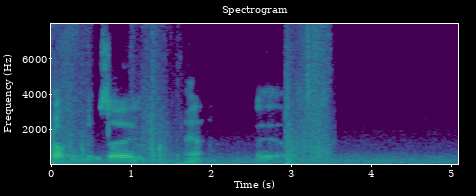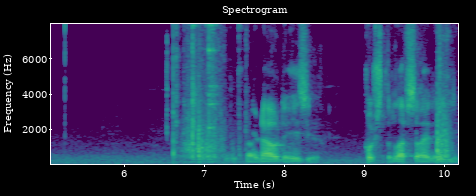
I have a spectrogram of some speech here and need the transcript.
Probably on the other side. Yeah. Yeah. Or nowadays, you push the left side in, you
